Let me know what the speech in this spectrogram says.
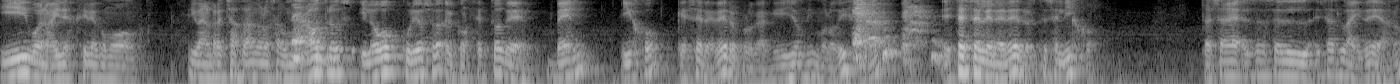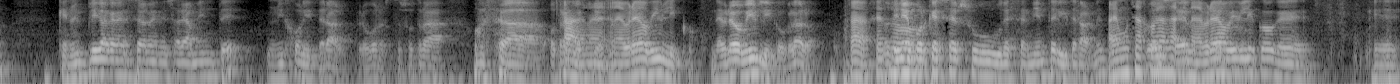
Y bueno, ahí describe cómo iban rechazándolos a unos a otros. Y luego, curioso, el concepto de Ben, hijo, que es heredero, porque aquí ellos mismos lo dicen. ¿no? Este es el heredero, este es el hijo. Esa, esa es el- esa es la idea, ¿no? Que no implica que sea necesariamente un hijo literal. Pero bueno, esto es otra, otra, otra Claro, en, cuestión. en hebreo bíblico. En hebreo bíblico, claro. Claro, No tiene por qué ser su descendiente literalmente. Hay muchas Puede cosas en hebreo bíblico que, que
